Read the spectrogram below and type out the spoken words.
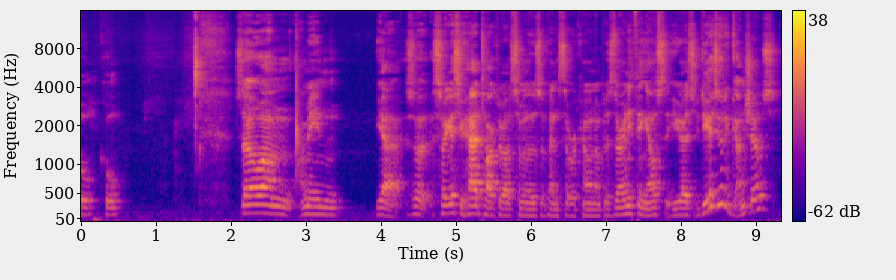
Cool, cool. So, um, I mean, yeah. So, so I guess you had talked about some of those events that were coming up. Is there anything else that you guys do? You guys go to gun shows?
